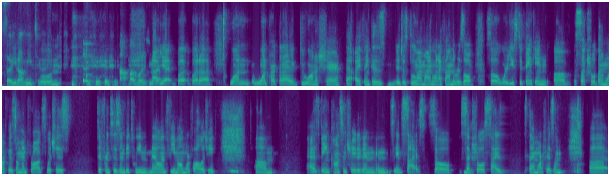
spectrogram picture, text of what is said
so you don't need to. Um, not published. Not yet, but but uh, one one part that I do want to share that I think is it just blew my mind when I found the result. So we're used to thinking of sexual dimorphism in frogs, which is differences in between male and female morphology. Um, as being concentrated in, in, in size. So sexual size dimorphism. Uh,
